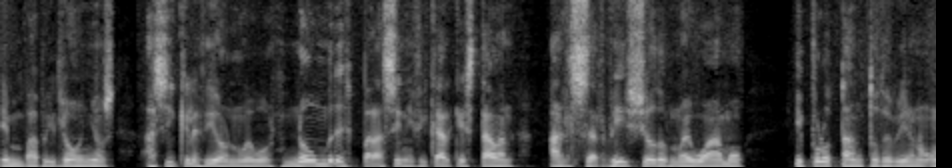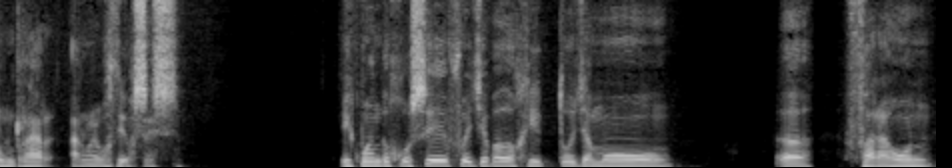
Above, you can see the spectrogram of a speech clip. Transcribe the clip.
babilonios, así que les dieron nuevos nombres para significar que estaban al servicio de un nuevo amo y por lo tanto debían honrar a nuevos dioses. Y cuando José fue llevado a Egipto, llamó uh, Faraón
